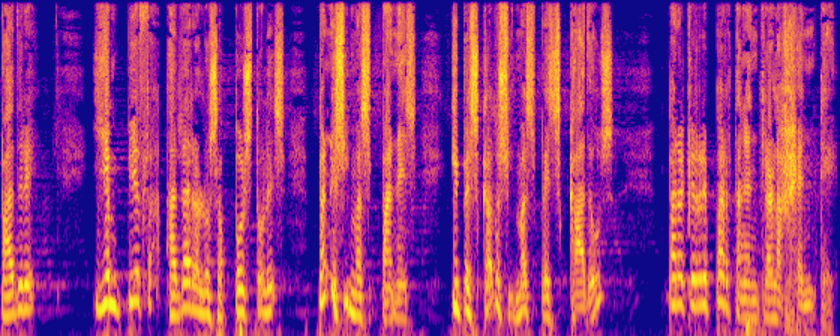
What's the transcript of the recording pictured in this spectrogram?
Padre y empieza a dar a los apóstoles panes y más panes y pescados y más pescados para que repartan entre la gente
